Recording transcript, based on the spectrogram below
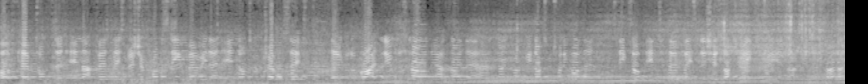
of Kev Thompson in that first place position from Steve Berry then in Nottingham Treble 6. Then got a bright luminous car on the outside there and Dan Nottingham 21 then sneaks up into third place position, Nottingham 83 in that luminous car that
